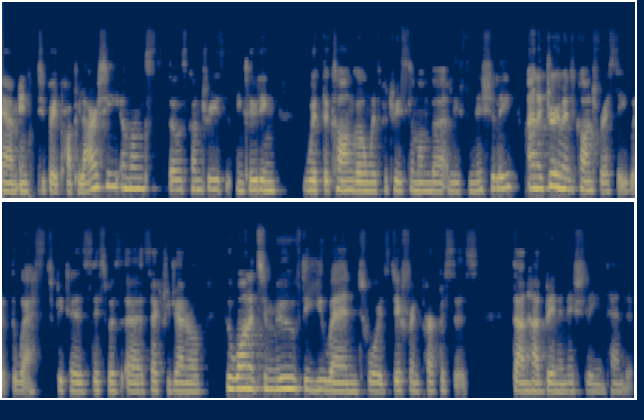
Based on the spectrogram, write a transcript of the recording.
um, into great popularity amongst those countries, including with the Congo and with Patrice Lumumba, at least initially. And it drew him into controversy with the West because this was a Secretary General who wanted to move the UN towards different purposes than had been initially intended.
